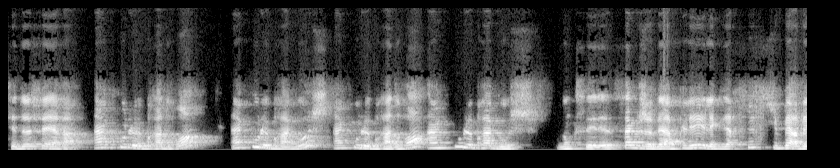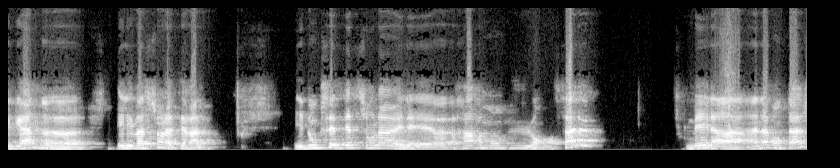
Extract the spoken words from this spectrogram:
c'est de faire un coup le bras droit, un coup le bras gauche, un coup le bras droit, un coup le bras gauche. Donc, c'est ça que je vais appeler l'exercice super vegan euh, élévation latérale. Et donc, cette version-là, elle est euh, rarement vue en salle, mais elle a un avantage,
